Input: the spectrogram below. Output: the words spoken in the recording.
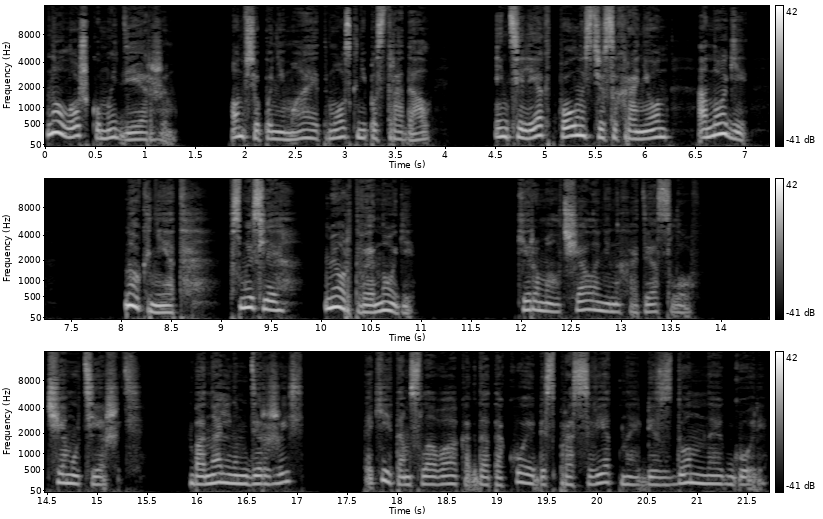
Но ложку мы держим. Он все понимает, мозг не пострадал. Интеллект полностью сохранен, а ноги... Ног нет. В смысле, мертвые ноги. Кира молчала, не находя слов. Чем утешить? Банальным «держись»? Какие там слова, когда такое беспросветное, бездонное горе?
